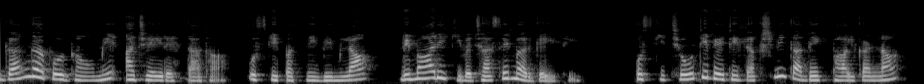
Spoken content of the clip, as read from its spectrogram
गंगापुर गाँव में अजय रहता था। उसकी पत्नी विमला बीमारी की वजह से मर गई थी। उसकी छोटी बेटी लक्ष्मी का देखभाल करना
